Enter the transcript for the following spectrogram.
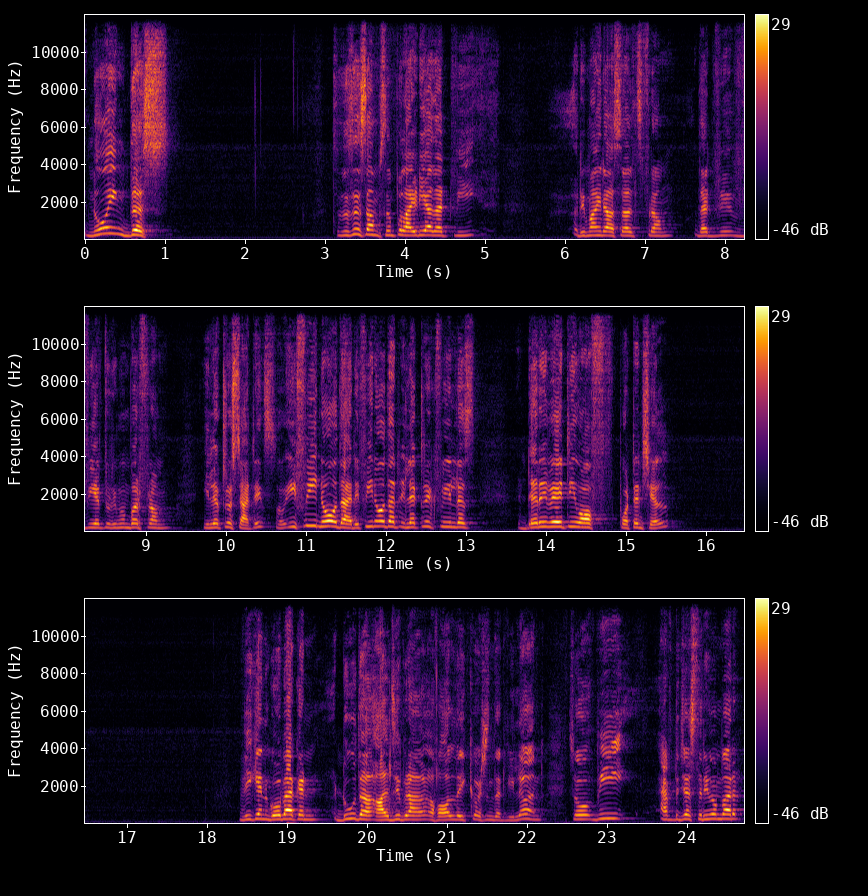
knowing this, so this is some simple idea that we remind ourselves from that we, we have to remember from electrostatics. So, if we know that if we know that electric field is derivative of potential, we can go back and do the algebra of all the equations that we learned. So, we have to just remember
